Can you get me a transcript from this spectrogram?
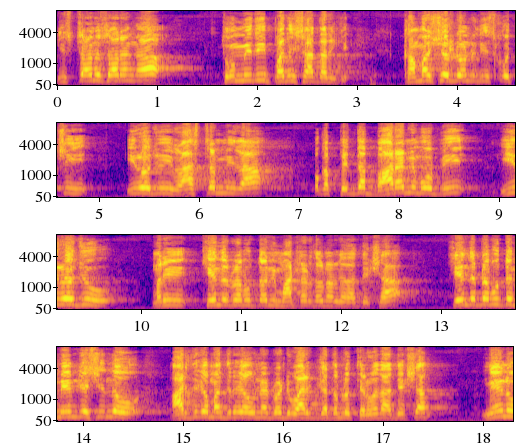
ఇష్టానుసారంగా తొమ్మిది పది శాతానికి కమర్షియల్ లోన్లు తీసుకొచ్చి ఈరోజు ఈ రాష్ట్రం మీద ఒక పెద్ద భారాన్ని మోపి ఈరోజు మరి కేంద్ర ప్రభుత్వాన్ని మాట్లాడుతున్నారు కదా అధ్యక్ష. కేంద్ర ప్రభుత్వం ఏం చేసిందో ఆర్థిక మంత్రిగా ఉన్నటువంటి వారికి గతంలో తెలియదు అధ్యక్ష? నేను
